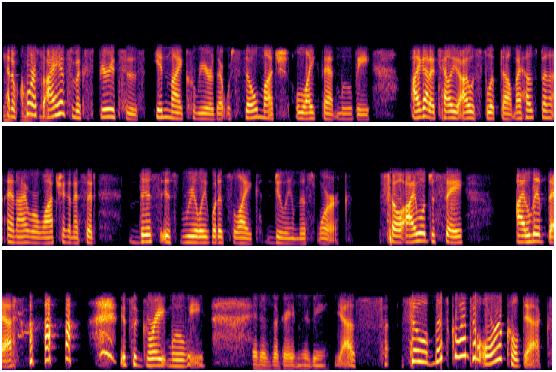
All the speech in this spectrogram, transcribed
And of course, I had some experiences in my career that were so much like that movie. I got to tell you, I was flipped out. My husband and I were watching, and I said, This is really what it's like doing this work. So I will just say, I live that. it's a great movie. It is a great movie. Yes. So let's go into Oracle decks.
